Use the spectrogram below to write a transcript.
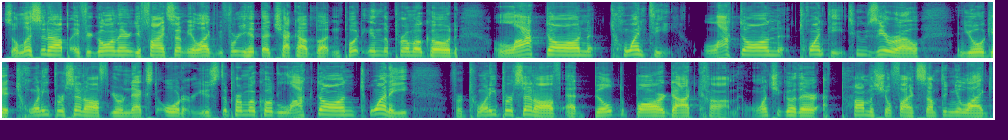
So listen up. If you're going there and you find something you like, before you hit that checkout button, put in the promo code locked on 20 locked on 20 20 and you will get 20% off your next order use the promo code locked on 20 for 20% off at builtbar.com. Once you go there, I promise you'll find something you like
